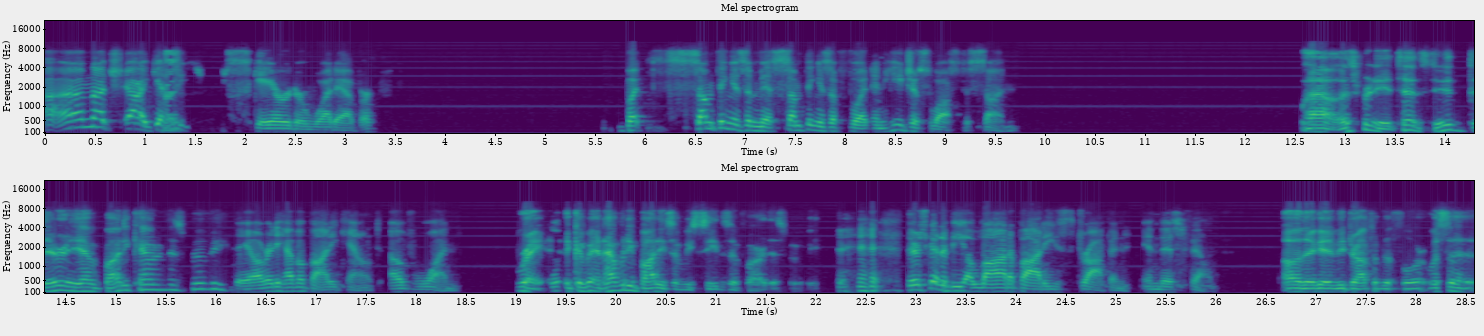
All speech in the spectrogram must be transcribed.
I'm not sure. I guess Right. he's scared or whatever. But something is amiss. Something is afoot, and he just lost his son. Wow, that's pretty intense, dude. They already have a body count in this movie? They already have a body count of one. Right. And how many bodies have we seen so far in this movie? There's going to be a lot of bodies dropping in this film. Oh, they're going to be dropping the floor. What's the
